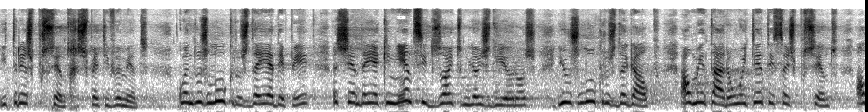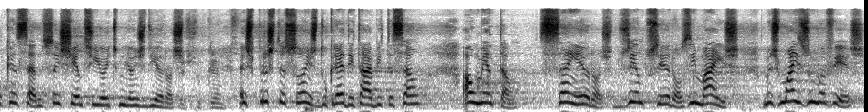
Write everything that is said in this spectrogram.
e 3%, respectivamente, quando os lucros da EDP ascendem a 518 milhões de euros e os lucros da Galp aumentaram 86%, alcançando 608 milhões de euros. É As prestações do crédito à habitação aumentam 100 euros, 200 euros e mais, mas mais uma vez,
